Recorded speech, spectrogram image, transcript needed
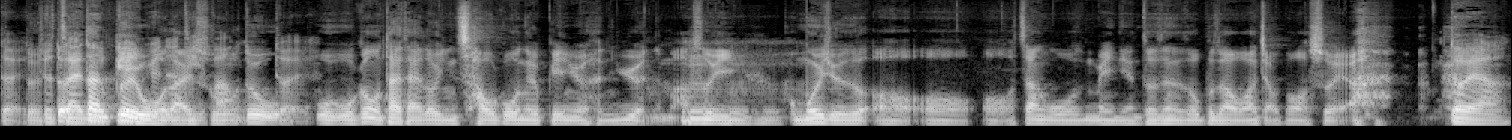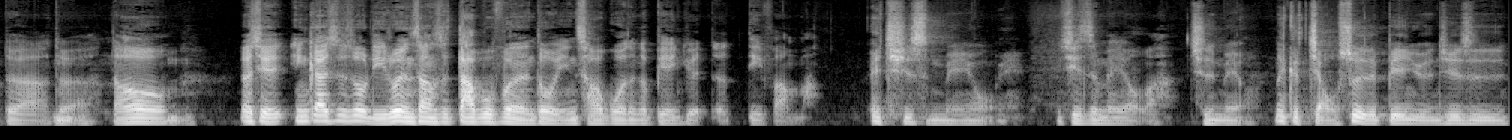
对，对，就在但对我来说，对我我我跟我太太都已经超过那个边缘很远了嘛，嗯、所以我们会觉得说，哦哦哦，这样我每年都真的都不知道我要缴多少税啊。对啊，对啊，对啊。嗯、然后，嗯、而且应该是说，理论上是大部分人都已经超过那个边缘的地方嘛。哎，其实没有，哎，其实没有嘛，其实没有。那个缴税的边缘，其实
